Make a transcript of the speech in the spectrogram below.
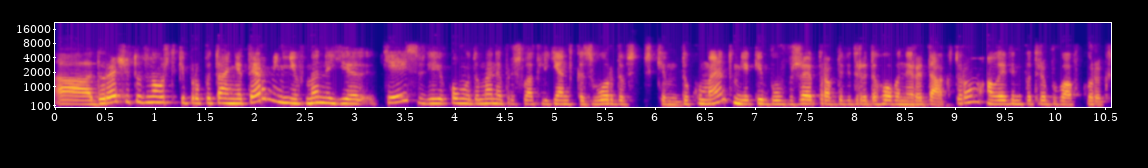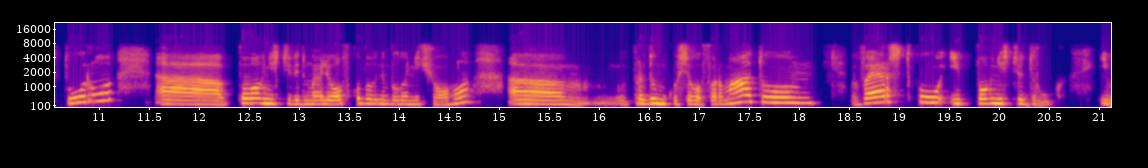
А, До речі, тут знову ж таки про питання термінів. В мене є кейс, в якому до мене прийшла клієнтка з вордовським документом, який був вже правда відредагований редактором, але він потребував коректуру, а, повністю відмальовку, бо не було нічого, а, придумку всього формату, верстку і повністю друк. І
